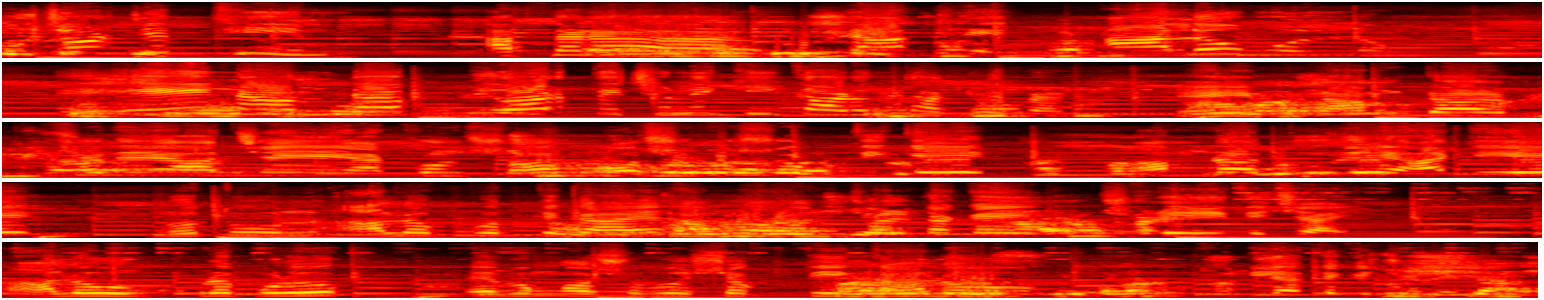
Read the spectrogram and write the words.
পুজোর যে থিম আপনারা আলো বলল। এই নামটা দেওয়ার পেছনে কি কারণ থাকতে পারে? এই নামটার পিছনে আছে এখন সব অশুভ শক্তিকে আমরা দূরে হাঁটিয়ে নতুন আলো প্রত্যেকায় আমরা অঞ্চলটাকে ছড়িয়ে দিতে চাই। আলো উপরে পড়ুক এবং অশুভ শক্তি কালো দুনিয়া থেকে চলে যাক।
